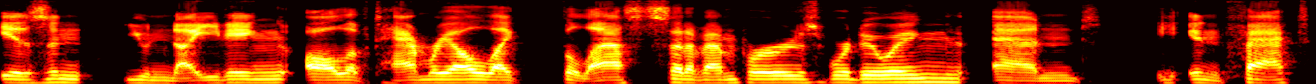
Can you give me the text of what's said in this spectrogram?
isn't uniting all of Tamriel like the last set of emperors were doing, and in fact,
